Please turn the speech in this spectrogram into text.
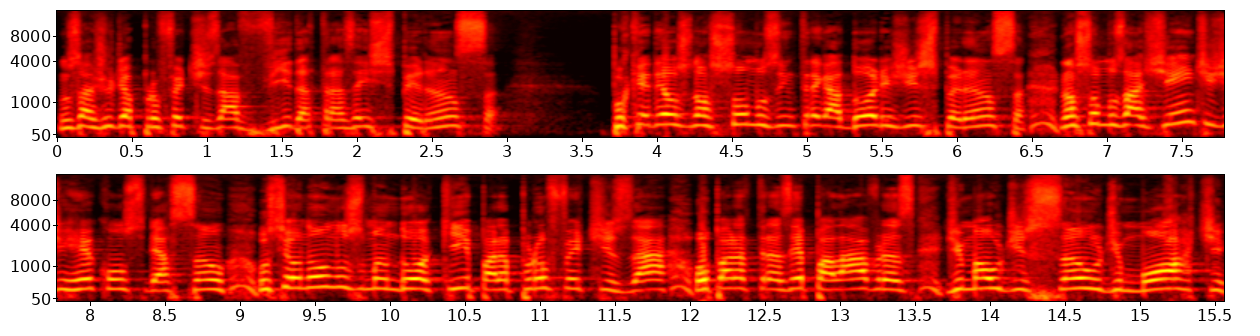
nos ajude a profetizar a vida, a trazer esperança. Porque, Deus, nós somos entregadores de esperança, nós somos agentes de reconciliação. O Senhor não nos mandou aqui para profetizar ou para trazer palavras de maldição, de morte,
